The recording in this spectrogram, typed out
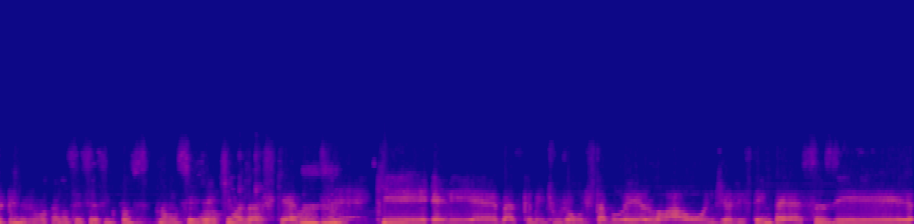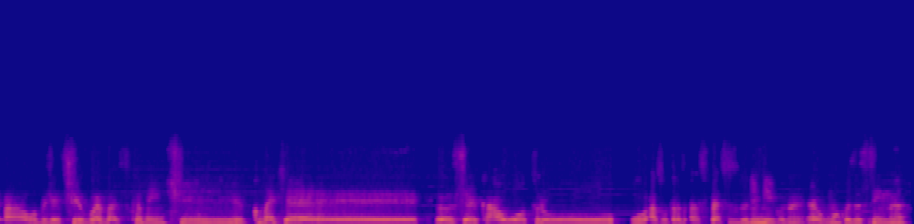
Eu não sei se é assim que pronun- pronuncia direitinho, mas acho que é. Uhum. que ele é basicamente um jogo de tabuleiro, aonde eles têm peças e ah, o objetivo é basicamente como é que é, É, ah, cercar o outro, as outras as peças do inimigo, né? É alguma coisa assim, né?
